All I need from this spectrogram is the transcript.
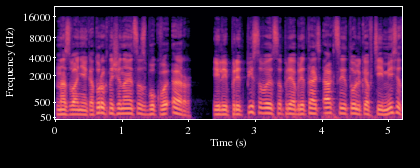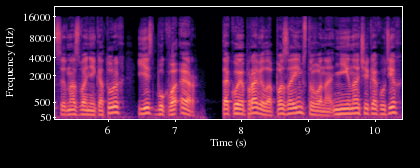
название которых начинается с буквы «Р», или предписывается приобретать акции только в те месяцы, в названии которых есть буква «Р». Такое правило позаимствовано не иначе, как у тех,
